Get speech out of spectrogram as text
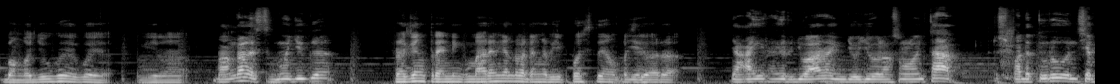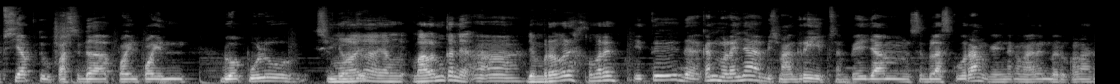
bangga juga ya gue ya. Gila. Bangga lah semua juga Apalagi yang trending kemarin kan pada nge-repost tuh yang pas Iya. juara. yang akhir-akhir juara yang Jojo langsung loncat terus pada turun siap-siap tuh pas sudah poin-poin 20 si Jojo. Semuanya yang malam kan ya? Ah, ah. Jam berapa dah kemarin? itu udah kan mulainya habis maghrib sampai jam 11 kurang kayaknya kemarin baru kelar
